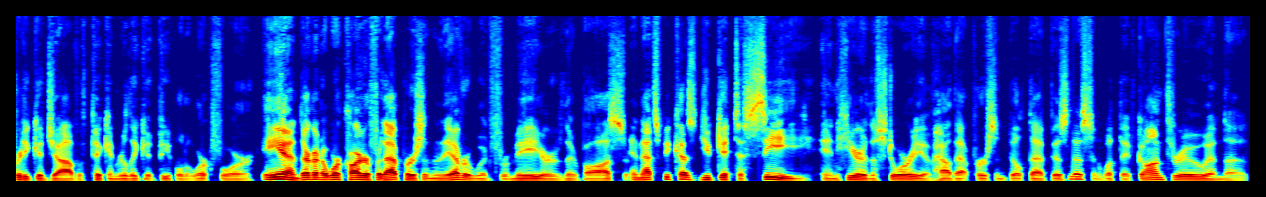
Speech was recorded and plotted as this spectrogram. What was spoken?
pretty good job of picking really good people to work for. And they're going to work harder for that person than they ever would for me or their boss. And that's because you get to see and hear the story of how that person built that business and what they've gone through and the,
